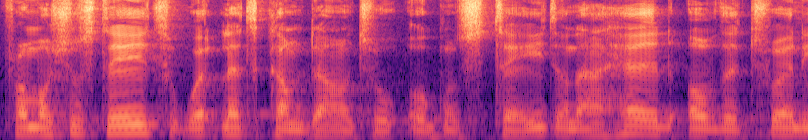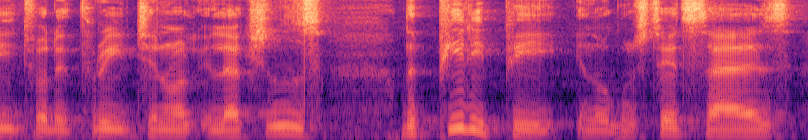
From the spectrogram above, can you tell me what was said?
From Osun State, well, let's come down to Ogun State. And ahead of the 2023 general elections, the PDP in Ogun State says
